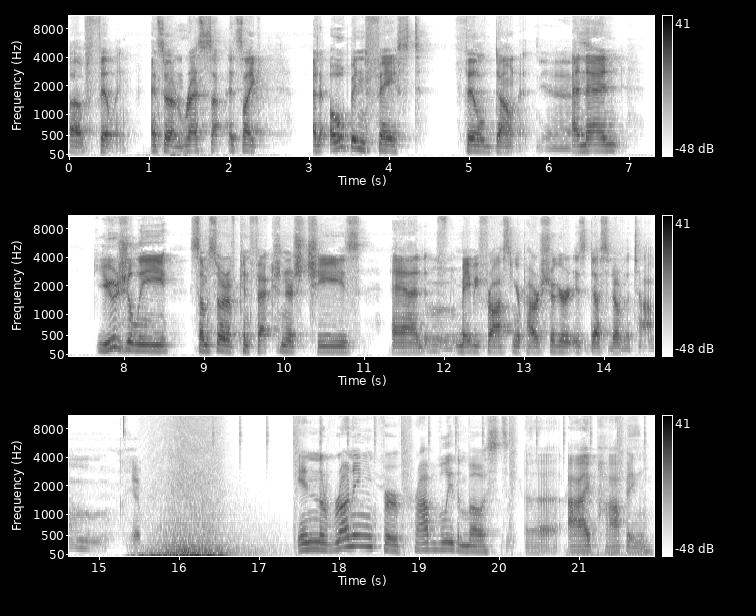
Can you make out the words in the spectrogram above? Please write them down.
of filling, and so it rests. It's like an open-faced filled donut, Yes. and then usually some sort of confectioner's cheese and f- maybe frosting or powdered sugar is dusted over the top. Yep. In the running for probably the most uh, eye popping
